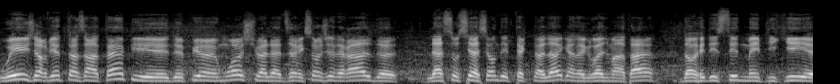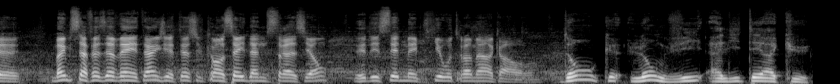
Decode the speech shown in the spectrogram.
Oui, je reviens de temps en temps, puis euh, depuis un mois, je suis à la direction générale de l'Association des technologues en agroalimentaire, donc j'ai décidé de m'impliquer, euh, même si ça faisait 20 ans que j'étais sur le conseil d'administration, j'ai décidé de m'impliquer autrement encore. Donc, longue vie à l'ITAQ,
